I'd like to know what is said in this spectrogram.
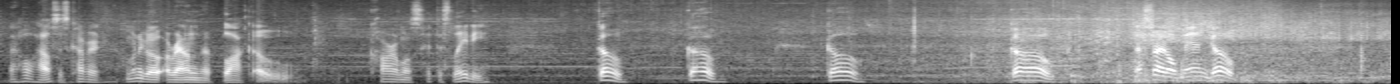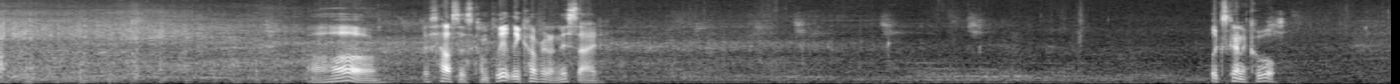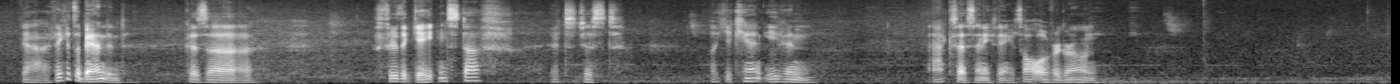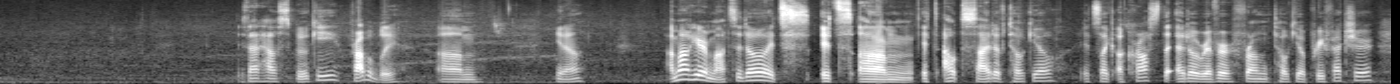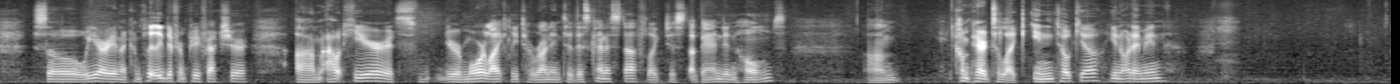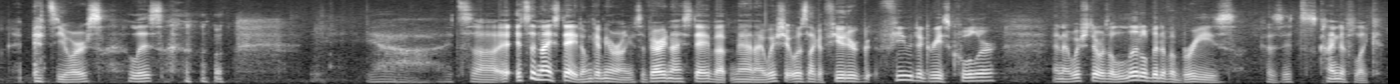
That whole house is covered. I'm gonna go around the block. Oh, car almost hit this lady. Go, go, go, go. That's right, old man, go. Oh, this house is completely covered on this side. Looks kind of cool. Yeah, I think it's abandoned because uh, through the gate and stuff, it's just like you can't even access anything. It's all overgrown. Is that house spooky? Probably. Um, you know, I'm out here in Matsudo. It's it's um, it's outside of Tokyo. It's like across the Edo River from Tokyo Prefecture. So we are in a completely different prefecture. Um, out here, it's you're more likely to run into this kind of stuff, like just abandoned homes, um, compared to like in Tokyo. You know what I mean? It's yours, Liz. yeah, it's uh, it's a nice day. Don't get me wrong. It's a very nice day, but man, I wish it was like a few de few degrees cooler, and I wish there was a little bit of a breeze because it's kind of like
